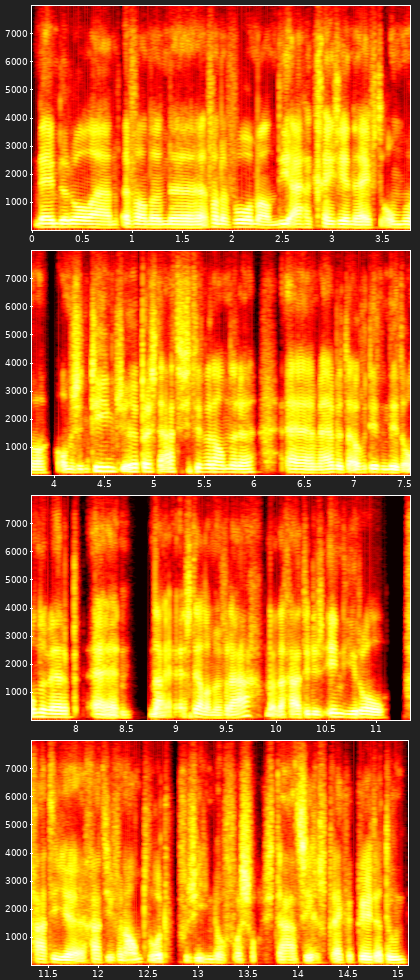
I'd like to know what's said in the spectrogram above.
neem de rol aan van een, uh, van een voorman die eigenlijk geen zin heeft om, uh, om zijn teamprestaties te veranderen. En we hebben het over dit en dit onderwerp. En nou, stel hem een vraag. Nou, dan gaat hij dus in die rol gaat hij, gaat hij van antwoord voorzien. Of voor sollicitatiegesprekken kun je dat doen.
